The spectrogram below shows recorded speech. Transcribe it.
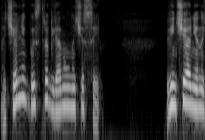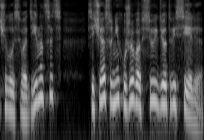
Начальник быстро глянул на часы. Венчание началось в одиннадцать, сейчас у них уже вовсю идет веселье.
